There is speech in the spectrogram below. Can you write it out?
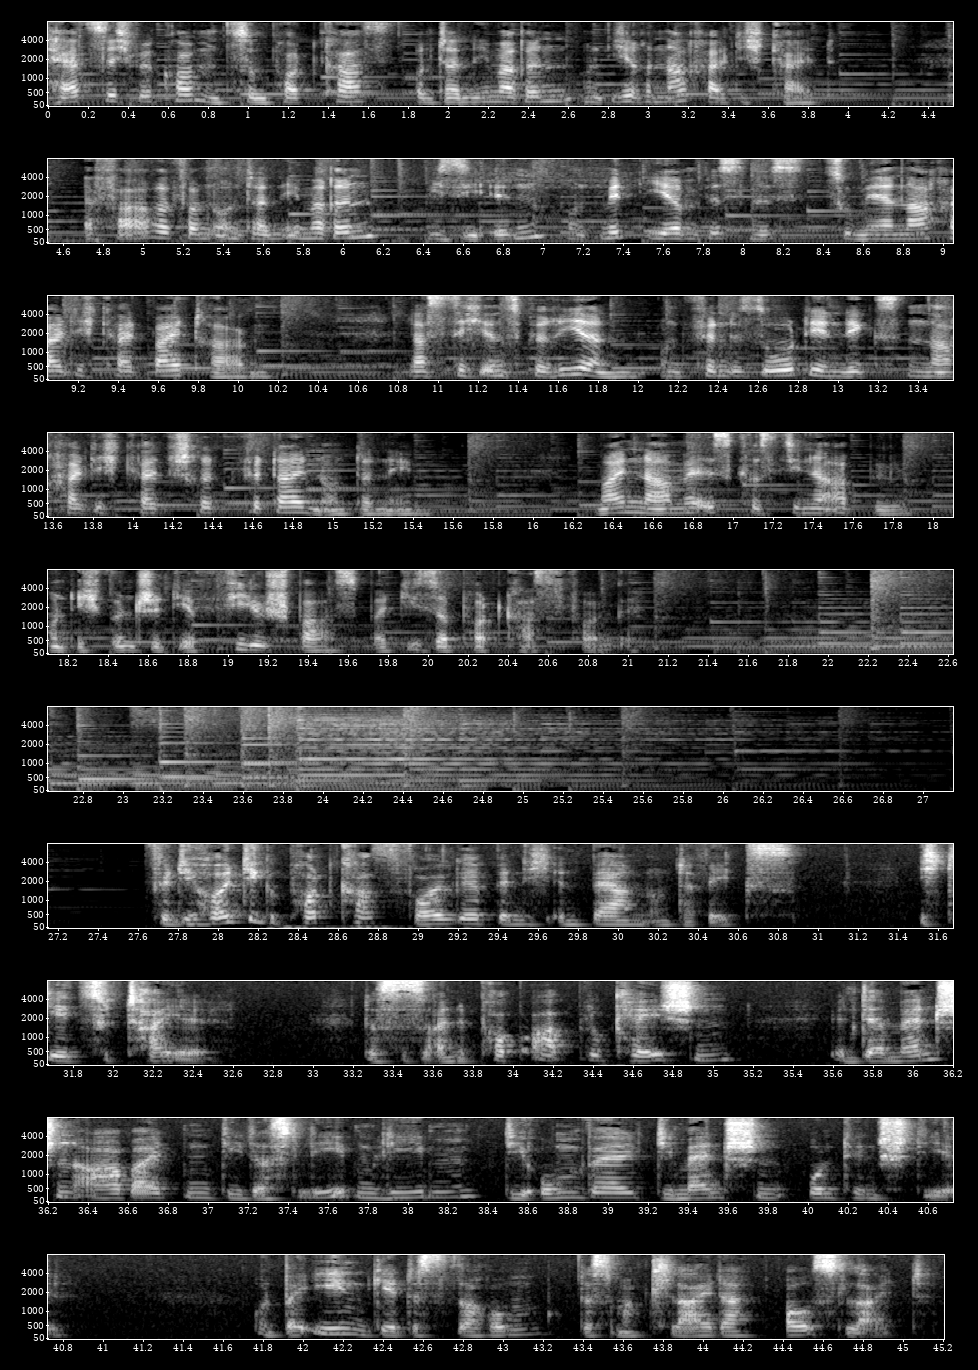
herzlich willkommen zum Podcast Unternehmerinnen und ihre Nachhaltigkeit. Erfahre von Unternehmerinnen, wie sie in und mit ihrem Business zu mehr Nachhaltigkeit beitragen. Lass dich inspirieren und finde so den nächsten Nachhaltigkeitsschritt für dein Unternehmen. Mein Name ist Christine Abbühl und ich wünsche dir viel Spaß bei dieser Podcast-Folge. Für die heutige Podcast-Folge bin ich in Bern unterwegs. Ich gehe zu Teil. Das ist eine Pop-up-Location, in der Menschen arbeiten, die das Leben lieben, die Umwelt, die Menschen und den Stil. Und bei ihnen geht es darum, dass man Kleider ausleiht.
